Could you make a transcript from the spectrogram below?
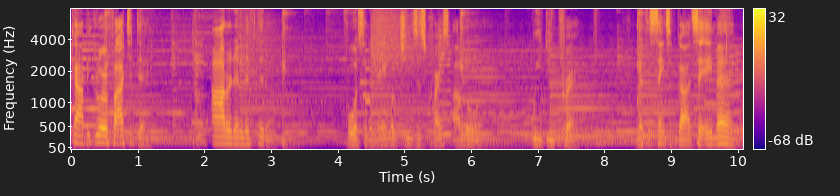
God, be glorified today, honored and lifted up. For us in the name of Jesus Christ our Lord, we do pray. Let the saints of God say, Amen.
